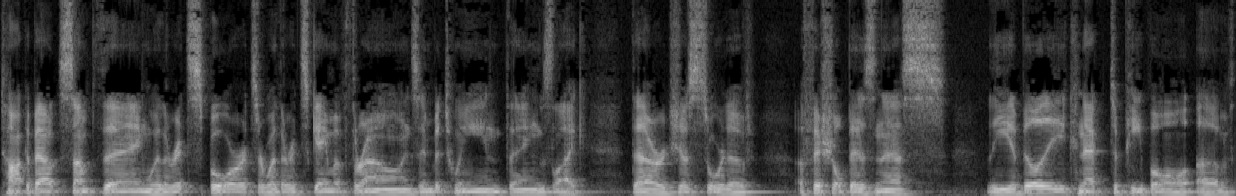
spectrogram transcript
talk about something, whether it's sports or whether it's Game of Thrones, in between things like that are just sort of official business. The ability to connect to people of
